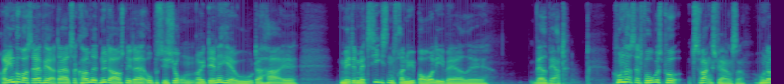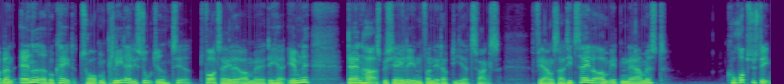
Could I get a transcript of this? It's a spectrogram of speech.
og inde på vores app her, der er altså kommet et nyt afsnit af Oppositionen, og i denne her uge, der har øh, Mette Mathisen fra Nye Borgerlige været, øh, været vært. Hun har sat fokus på tvangsfjernelser. Hun har blandt andet advokat Torben Kledal i studiet til at, for at tale om øh, det her emne, da han har speciale inden for netop de her tvangsfjernelser. De taler om et nærmest korrupt system,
